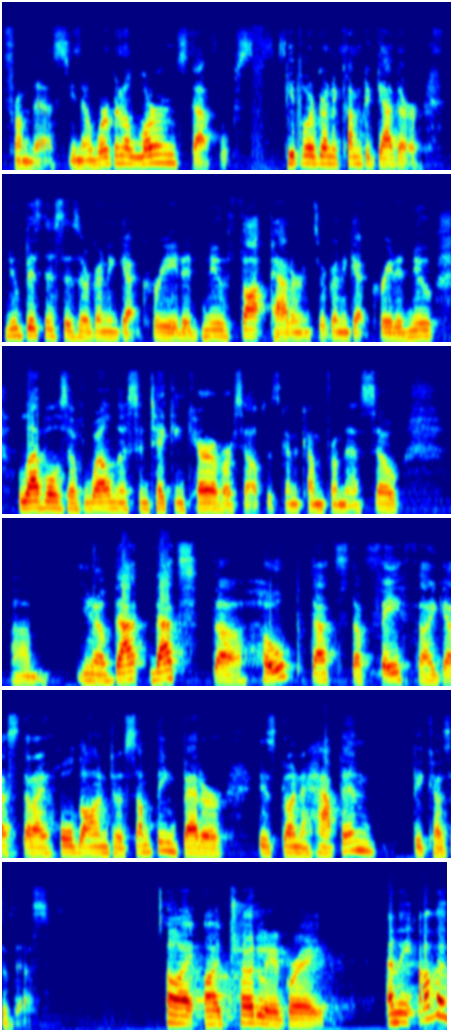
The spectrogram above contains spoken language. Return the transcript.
from this. You know, we're going to learn stuff people are going to come together. New businesses are going to get created. New thought patterns are going to get created. New levels of wellness and taking care of ourselves is going to come from this. So um, you know that that's the hope that's the faith i guess that i hold on to. Something better is going to happen because of this. I i totally agree. And the other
